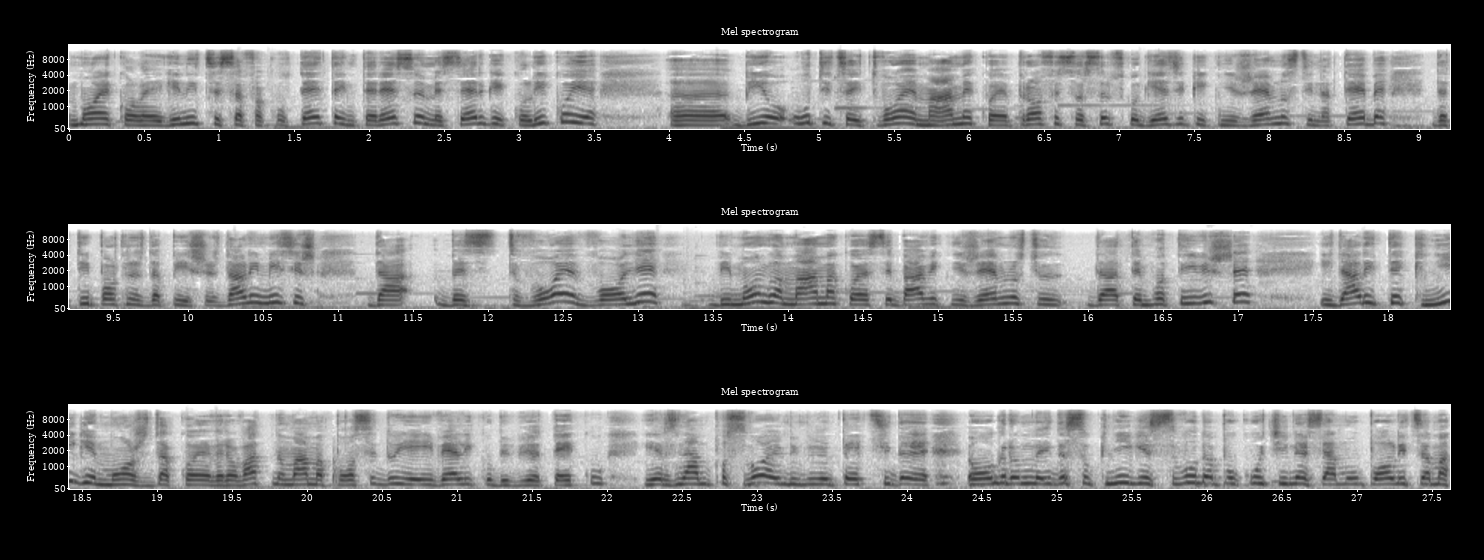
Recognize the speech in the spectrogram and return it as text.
moje koleginice sa fakulteta, interesuje me Sergej koliko je uh, bio uticaj tvoje mame koja je profesor srpskog jezika i književnosti na tebe da ti počneš da pišeš. Da li misliš da bez tvoje volje bi mogla mama koja se bavi književnošću da te motiviše i da li te knjige knjige možda koje verovatno mama posjeduje i veliku biblioteku jer znam po svojoj biblioteci da je ogromna i da su knjige svuda po kući ne samo u policama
